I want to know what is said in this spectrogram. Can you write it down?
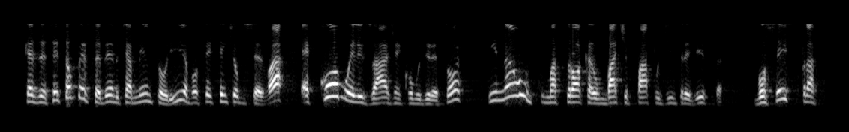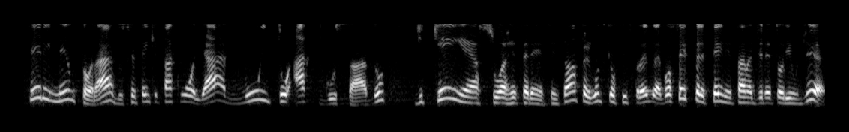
Quer dizer, vocês estão percebendo que a mentoria, vocês têm que observar é como eles agem como diretor e não uma troca, um bate-papo de entrevista. Vocês, para serem mentorados, você tem que estar com um olhar muito aguçado de quem é a sua referência. Então, a pergunta que eu fiz para eles é: vocês pretendem estar na diretoria um dia?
